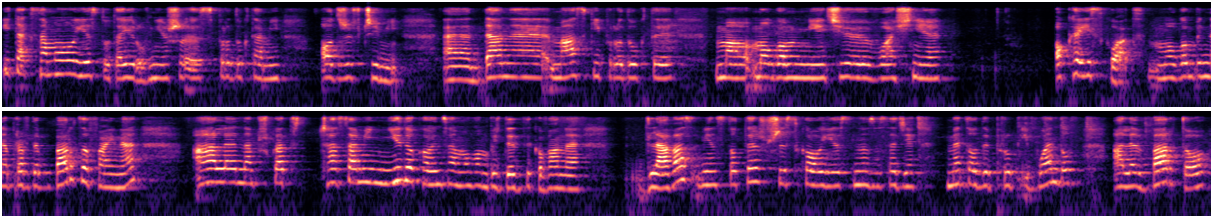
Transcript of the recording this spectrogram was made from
I tak samo jest tutaj również e, z produktami odżywczymi. E, Dane maski, produkty mo- mogą mieć e, właśnie ok skład. Mogą być naprawdę bardzo fajne, ale na przykład czasami nie do końca mogą być dedykowane dla Was, więc to też wszystko jest na zasadzie metody prób i błędów, ale warto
